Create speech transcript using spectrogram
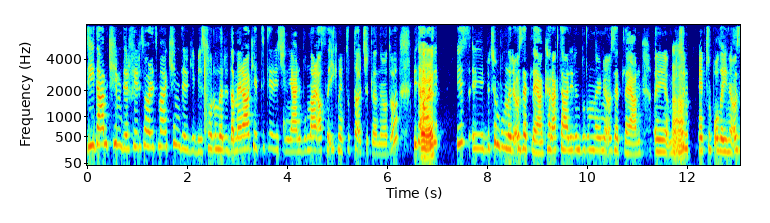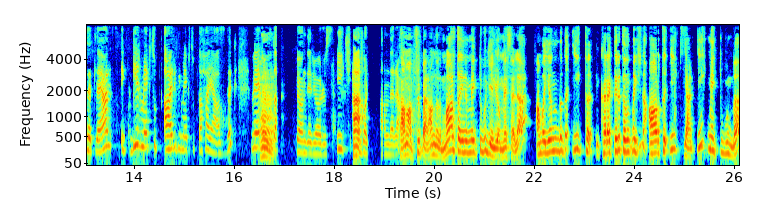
Didem kimdir, Ferit öğretmen kimdir gibi soruları da merak ettikleri için yani bunlar aslında ilk mektupta açıklanıyordu. Bir de Evet. ayrıca biz e, bütün bunları özetleyen, karakterlerin durumlarını özetleyen, e, bütün Aha. mektup olayını özetleyen bir mektup, ayrı bir mektup daha yazdık ve He. onu da gönderiyoruz ilk Ha. abone olanlara. Tamam süper anladım. Mart ayının mektubu geliyor mesela ama yanında da ilk ta- karakteri tanıtmak için artı ilk yani ilk mektubunda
